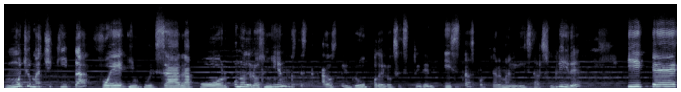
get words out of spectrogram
mucho más chiquita, fue impulsada por uno de los miembros destacados del grupo de los estridentistas, por Hermann Lizar Zubride, y que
